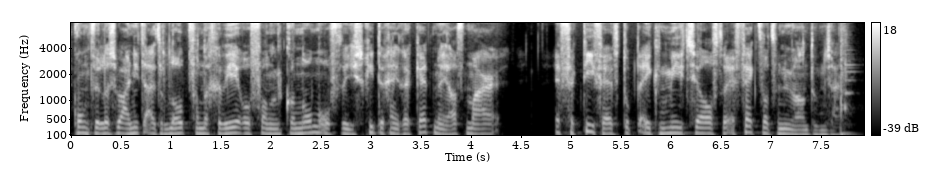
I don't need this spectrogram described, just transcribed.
Komt weliswaar niet uit de loop van een geweer of van een kanon, of je schiet er geen raket mee af, maar effectief heeft op de economie hetzelfde effect wat we nu aan het doen zijn.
